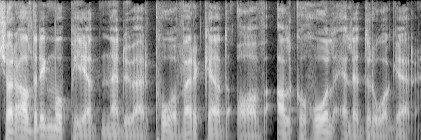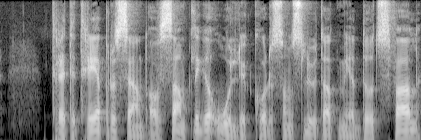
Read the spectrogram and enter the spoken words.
Kör aldrig moped när du är påverkad av alkohol eller droger. 33% av samtliga olyckor som slutat med dödsfall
